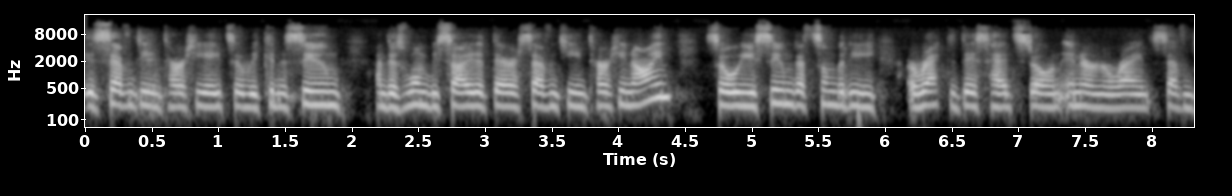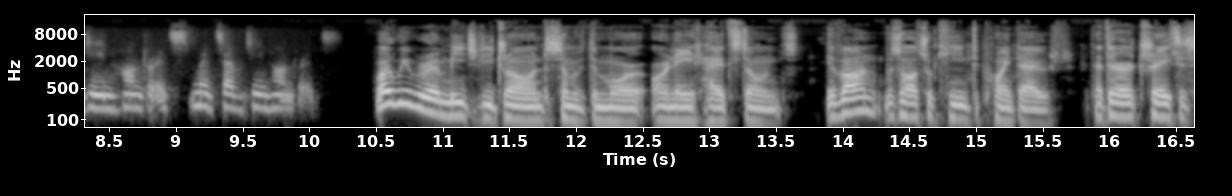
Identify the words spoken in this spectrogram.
is 1738 so we can assume and there's one beside it there 1739 so we assume that somebody erected this headstone in and around 1700s mid 1700s While we were immediately drawn to some of the more ornate headstones, Yvonne was also keen to point out that there are traces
